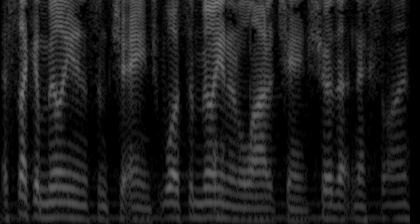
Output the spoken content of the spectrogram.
It's like a million and some change. Well, it's a million and a lot of change. Share that next line.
